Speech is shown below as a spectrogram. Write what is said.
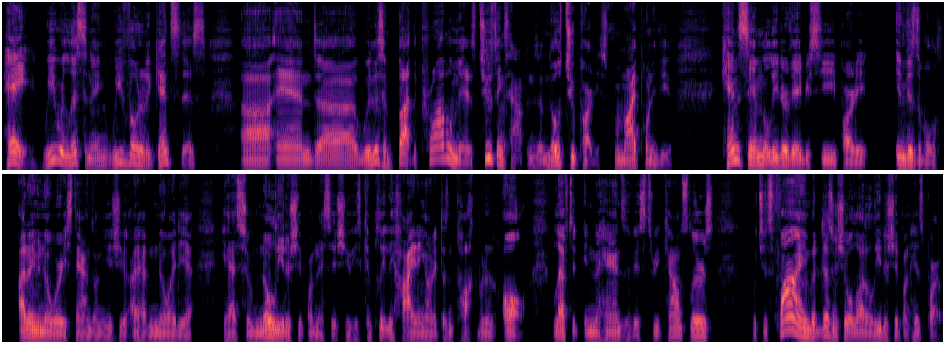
hey we were listening we voted against this uh, and uh, we listen. But the problem is, two things happen in those two parties, from my point of view. Ken Sim, the leader of the ABC party, invisible. I don't even know where he stands on the issue. I have no idea. He has shown no leadership on this issue. He's completely hiding on it, doesn't talk about it at all. Left it in the hands of his three counselors, which is fine, but it doesn't show a lot of leadership on his part.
